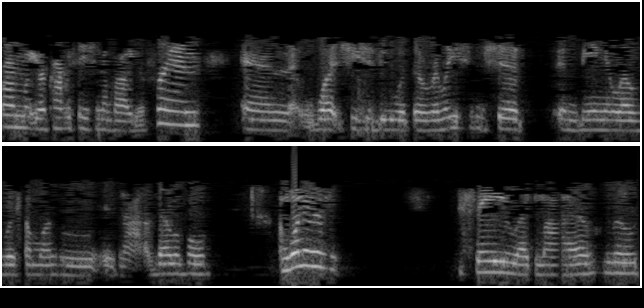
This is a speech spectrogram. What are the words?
from your conversation about your friend and what she should do with the relationship and being in love with someone who is not available. I'm going to say like my little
